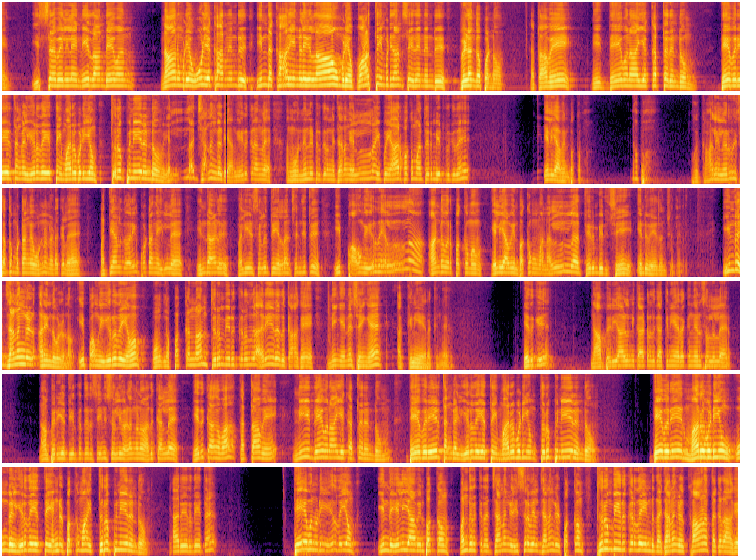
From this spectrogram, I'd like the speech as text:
இஸ்ரவேலிலே நீர்தான் தேவன். நான் உம்முடைய ஊழியக்காரன் என்று இந்த காரியங்களை எல்லாம் உம்முடைய வார்த்தையின்படி தான் செய்தேன் என்று விளங்க பண்ணோம். கத்தாவே நீ தேவனாய கர்த்தர் என்றும் தேவரீர் தங்கள் இருதயத்தை மறுபடியும் திருப்பினீர் என்றும். எல்லா ஜனங்களுடைய அங்க இருக்கிறாங்களே அங்க நின்றுட்டு இருக்கிறவங்க ஜனங்க எல்லாம் இப்போ யார் பக்கமா திரும்பிட்டு இருக்குது எலியாவின் பக்கமா. என்னப்பா? அவங்க காலையில இருந்து சத்தம் போட்டாங்க ஒன்றும் நடக்கல. மத்தியானத்து வரைக்கும் போட்டாங்க இல்லை. இந்த ஆள் பலியை செலுத்தி எல்லாம் செஞ்சுட்டு இப்போ அவங்க இருந்த எல்லாம் ஆண்டவர் பக்கமும் எலியாவின் பக்கமுமா நல்லா திரும்பிடுச்சு என்று வேதம் சொல்லுது. இந்த ஜனங்கள் அறிந்து கொள்ளணும். இப்போ அவங்க இருதயம் உங்க பக்கம்தான் திரும்பி இருக்கிறது அறியறதுக்காக நீங்க என்ன செய்யுங்க? அக்னியை இறக்குங்க. எதுக்கு? நான் பெரிய ஆளுன்னு காட்டுறதுக்கு அக்னியை இறக்குங்கன்னு சொல்லல. நான் பெரிய தீர்க்கதரிசின்னு சொல்லி விளங்கணும் அதுக்கு அல்ல எதுக்காகவா? கர்த்தாவே நீ தேவனாகிய கர்த்தர் என்றும் தேவரீர் தங்கள் இருதயத்தை மறுபடியும் திருப்பினீர் என்றும். தேவரீர் மறுபடியும் உங்கள் இருதயத்தை எங்கள் பக்கமாய் திருப்பினீர் என்றும். யார் இருதயத்தை? தேவனுடைய இருதயம் இந்த எலியாவின் பக்கம் வந்திருக்கிற ஜனங்கள் இஸ்ரவேல் ஜனங்கள் பக்கம் திரும்பி இருக்கிறதே என்று இந்த ஜனங்கள் காணத்தக்கதாக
